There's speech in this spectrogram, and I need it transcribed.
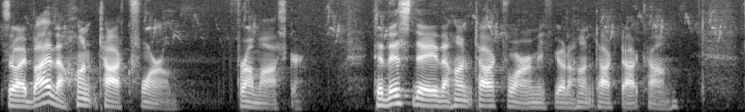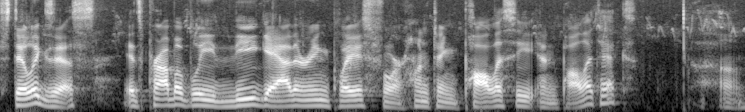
So I buy the Hunt Talk forum from Oscar. To this day, the Hunt Talk forum, if you go to hunttalk.com, still exists. It's probably the gathering place for hunting policy and politics. Um,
